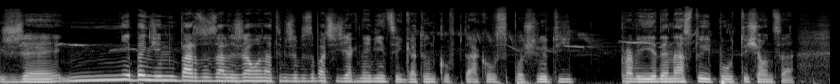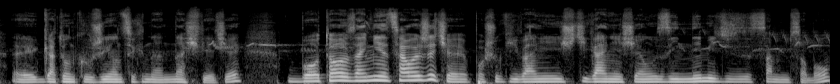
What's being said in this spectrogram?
że nie będzie mi bardzo zależało na tym, żeby zobaczyć jak najwięcej gatunków ptaków spośród prawie 11,5 tysiąca gatunków żyjących na, na świecie, bo to zajmie całe życie poszukiwanie i ściganie się z innymi, z samym sobą.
